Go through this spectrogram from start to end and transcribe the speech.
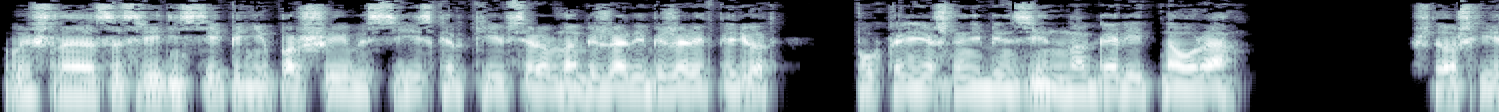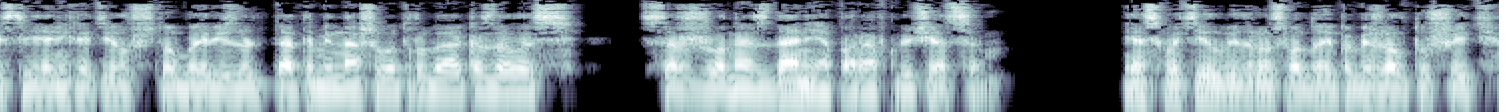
Вышло со средней степенью паршивости, искорки все равно бежали-бежали вперед. Пух, конечно, не бензин, но горит на ура. Что ж, если я не хотел, чтобы результатами нашего труда оказалось сожженное здание, пора включаться. Я схватил ведро с водой и побежал тушить.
